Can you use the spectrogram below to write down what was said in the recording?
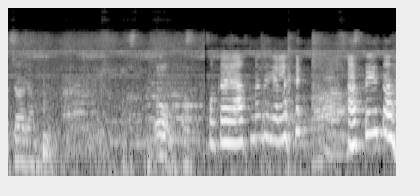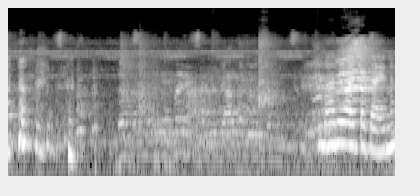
चहा घ्या. ओ मग काय आतमध्ये गेलं? आता येतात भारी वाटत आहे ना?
